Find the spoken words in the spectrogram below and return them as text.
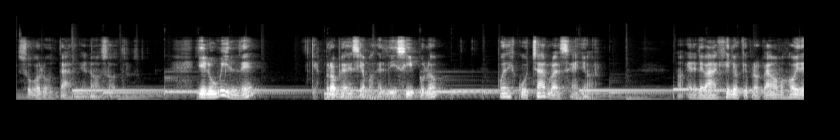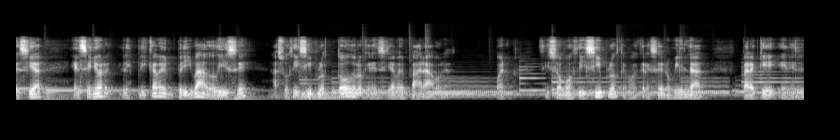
su voluntad en nosotros. Y el humilde, propio, decíamos, del discípulo, puede escucharlo al Señor. En el Evangelio que proclamamos hoy decía, el Señor le explicaba en privado, dice, a sus discípulos todo lo que le enseñaba en parábolas. Bueno, si somos discípulos, tenemos que crecer en humildad para que en el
